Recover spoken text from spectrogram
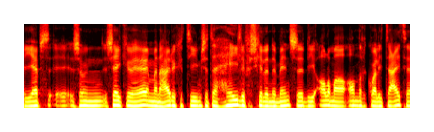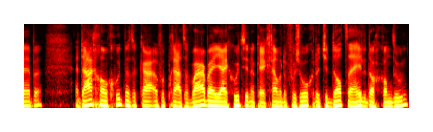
je hebt eh, zo'n, zeker in mijn huidige team zitten hele verschillende mensen die allemaal andere kwaliteiten hebben. En daar gewoon goed met elkaar over praten. Waar ben jij goed in? Oké, gaan we ervoor zorgen dat je dat de hele dag kan doen.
